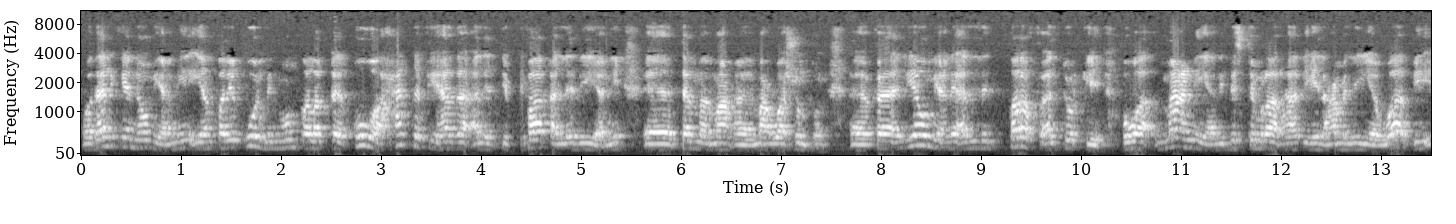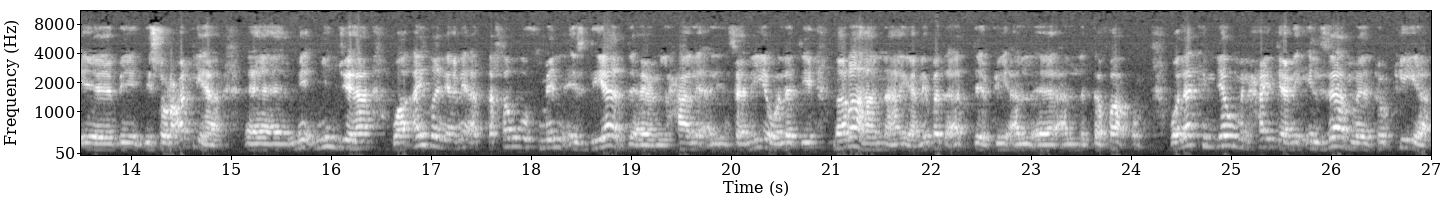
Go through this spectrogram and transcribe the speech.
وذلك أنهم يعني ينطلقون من منطلق قوة حتى في هذا الاتفاق الذي يعني تم مع مع واشنطن. فاليوم يعني الطرف التركي هو معني يعني باستمرار هذه العملية وبسرعتها من جهة وأيضا يعني التخوف من ازدياد يعني الحالة الإنسانية والتي نراها أنها يعني بدأت في التفاقم. ولكن اليوم من حيث يعني إلزام تركيا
